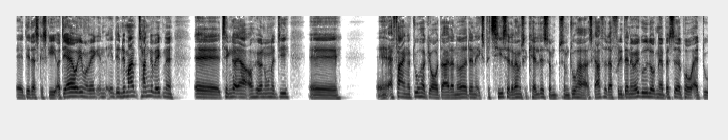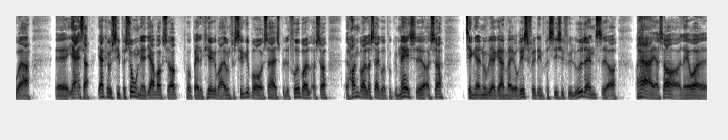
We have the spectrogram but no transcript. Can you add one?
øh, det, der skal ske. Og det er jo immer væk en, en, det er meget tankevækkende, øh, tænker jeg, at høre nogle af de øh, øh, erfaringer, du har gjort dig, eller noget af den ekspertise, eller hvad man skal kalde det, som, som du har skaffet dig, fordi den er jo ikke udelukkende baseret på, at du er Øh, ja, altså, jeg kan jo sige personligt, at jeg er vokset op på Balle Kirkevej uden for Silkeborg, og så har jeg spillet fodbold, og så øh, håndbold, og så har jeg gået på gymnasiet, og så tænkte jeg, nu vil jeg gerne være jurist, fordi det er en prestigefyldt uddannelse, og, og her er jeg så og laver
